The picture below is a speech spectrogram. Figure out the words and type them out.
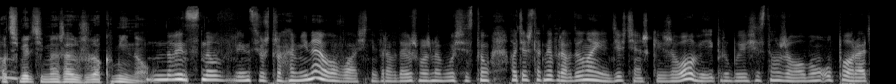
Od śmierci męża już rok minął. No więc, no więc już trochę minęło właśnie, prawda? Już można było się z tą... Chociaż tak naprawdę ona jedzie w ciężkiej żałobie i próbuje się z tą żałobą uporać.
